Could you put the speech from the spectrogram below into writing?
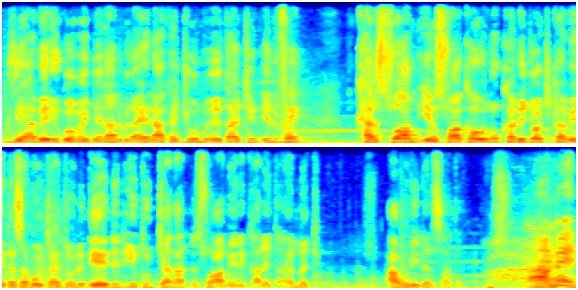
እግዚአብሔር ይጎበኘናል ብላ የላከችውም እህታችን ኢልፌ ከእሷም የእሷ ከሆኑ ከልጆች ከቤተሰቦቻቸው ላይ ኤድን YouTube channel እሷ አሜሪካ ላይ ታያለች። አሁን ይደርሳታል። አሜን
